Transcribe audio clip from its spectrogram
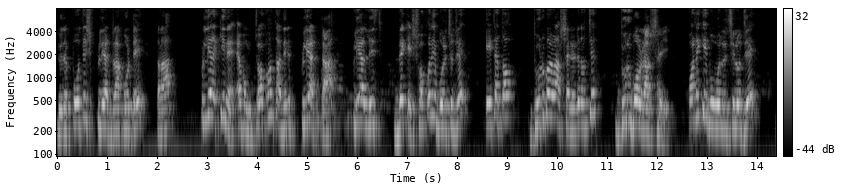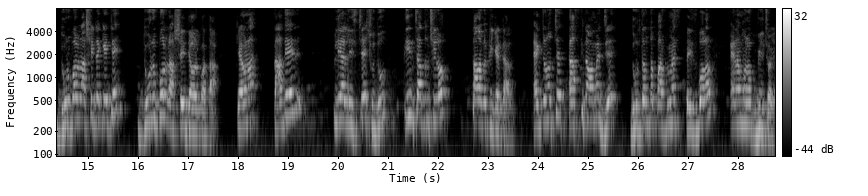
দু হাজার পঁচিশ প্লেয়ার ড্রাফটে তারা প্লেয়ার কিনে এবং যখন তাদের প্লেয়ারটা প্লেয়ার লিস্ট দেখে সকলেই বলছে যে এটা তো দুর্বল রাজশাহী এটা হচ্ছে দুর্বল রাজশাহী। অনেকেই বলেছিল যে দুর্বল রাজশাহীটা কেটে দুর্বল রাজশাহী দেওয়ার কথা। কেননা তাদের প্লেয়ার লিস্টে শুধু তিন চারজন ছিল তারকা ক্রিকেটার একজন হচ্ছে তাসকিন আহমেদ যে দুর্দান্ত পারফরমেন্স পেস বলার এনামুল হক বিজয়।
